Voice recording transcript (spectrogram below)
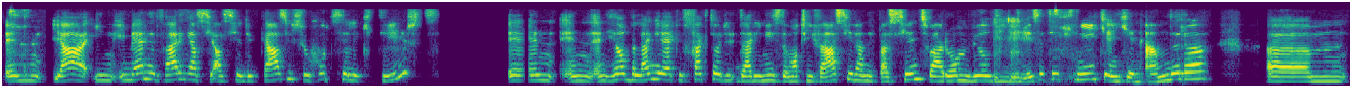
En ja, in, in mijn ervaring, als je, als je de casus zo goed selecteert, en, en, een heel belangrijke factor daarin is de motivatie van de patiënt. Waarom wil die deze techniek en geen andere? Um,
